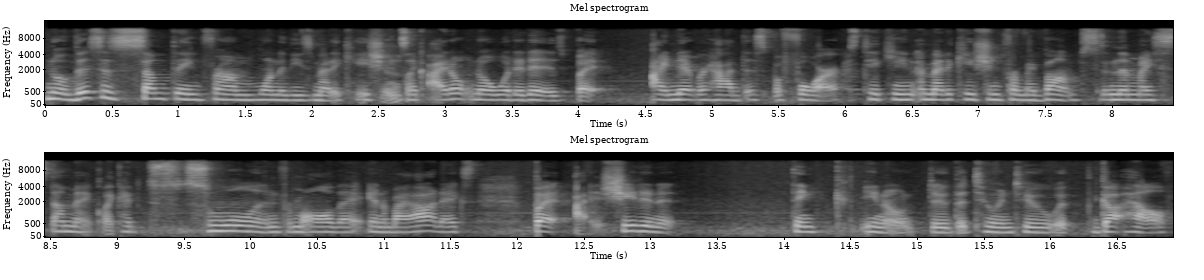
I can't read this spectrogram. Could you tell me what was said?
no, this is something from one of these medications. Like, I don't know what it is, but I never had this before. I was taking a medication for my bumps and then my stomach like had swollen from all the antibiotics, but I, she didn't think, you know, do the two and two with gut health.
